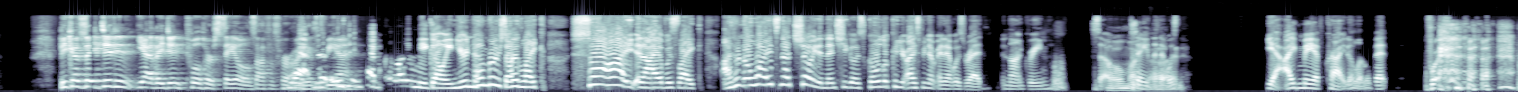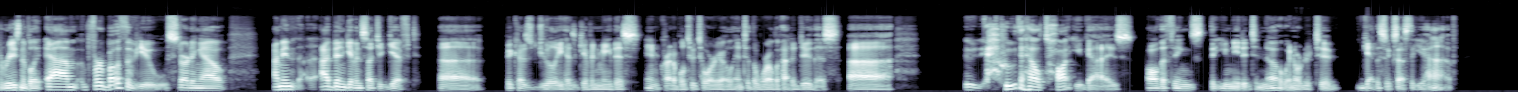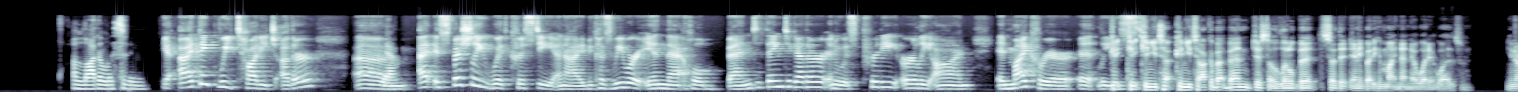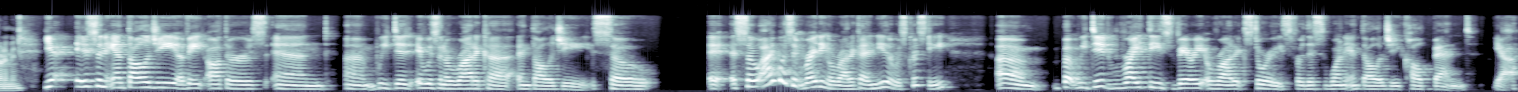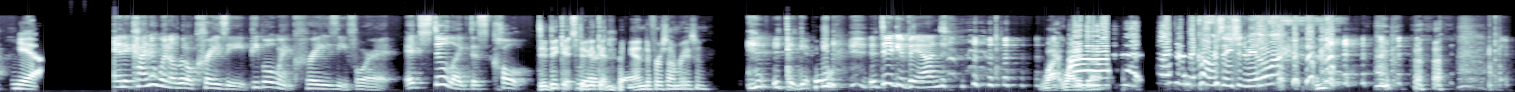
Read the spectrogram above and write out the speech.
Because they didn't, yeah, they didn't pull her sales off of her Yeah, the ISBN. agent kept calling me, going, "Your numbers are like so high," and I was like, "I don't know why it's not showing." And then she goes, "Go look in your ISBN number," and it was red and not green. So oh my saying god. that it was, yeah, I may have cried a little bit. reasonably um, for both of you starting out i mean i've been given such a gift uh, because julie has given me this incredible tutorial into the world of how to do this uh, who the hell taught you guys all the things that you needed to know in order to get the success that you have A lot of listening. Yeah, I think we taught each other, um, I, especially with Kristy and I, because we were in that whole bend thing together, and it was pretty early on in my career, at least. can, can you talk? can you talk about Bend just a little bit so that anybody who might not know what it was you know what i mean Yeah, it's an anthology of eight authors, and um, we did. It was an erotica anthology, so eh, so I wasn't writing erotica, and neither was Kristy. Um, but we did write these very erotic stories for this one anthology called Bend. Yeah, Yeah, and it kind of went a little crazy. People went crazy for it. It's still like this cult. didn't it get It's didn't it get banned for some reason it did get banned. It did get banned. why why did that Uh, time for that conversation to be over.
